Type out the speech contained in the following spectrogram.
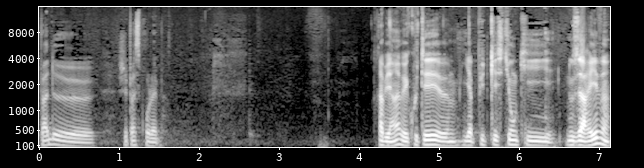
pas de, j'ai pas ce problème. Très bien, bah écoutez, euh, il n'y a plus de questions qui nous arrivent,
